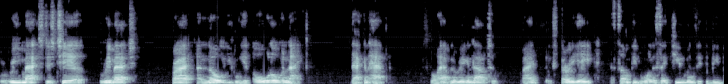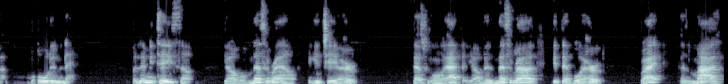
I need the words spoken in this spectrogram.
rematch this Ceja rematch, right? I know you can get old overnight. That can happen. It's gonna happen to Rigondeaux too, right? He's 38, and some people want to say Cubans. It could be older than that. But let me tell you something. Y'all gonna mess around and get Ceja hurt. That's what's gonna happen. Y'all better mess around, get that boy hurt, right? Because my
